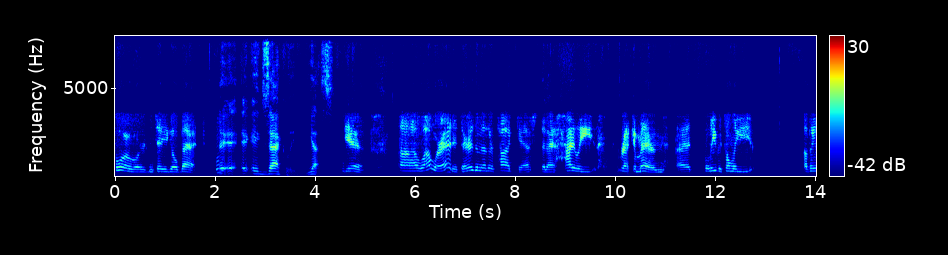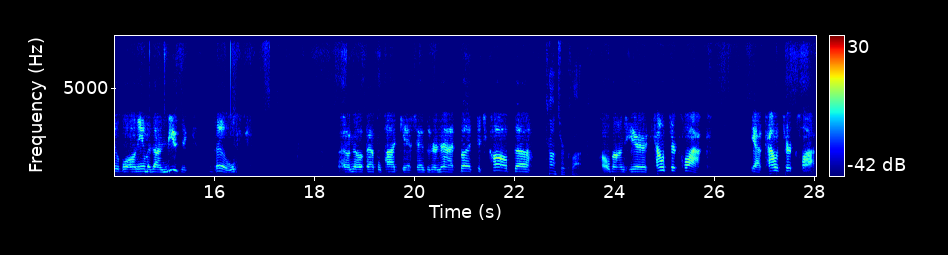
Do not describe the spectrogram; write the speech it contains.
forward until you go back. Exactly. Yes. Yeah. Uh, while we're at it, there is another podcast that I highly recommend. I believe it's only available on Amazon Music, though. I don't know if Apple Podcasts has it or not, but it's called, uh, CounterClock. hold on here, Counter Clock. Yeah, Counter Clock.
